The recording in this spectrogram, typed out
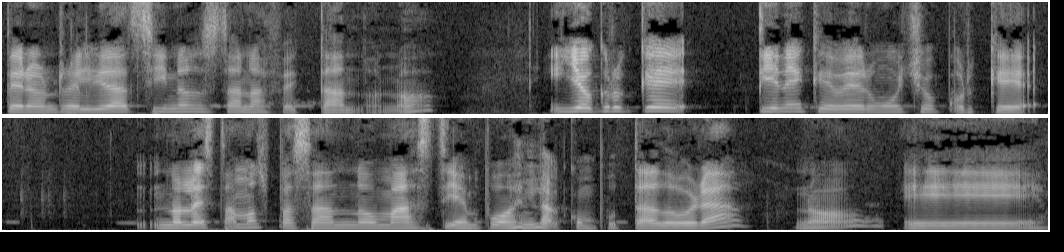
pero en realidad sí nos están afectando, ¿no? Y yo creo que tiene que ver mucho porque no la estamos pasando más tiempo en la computadora, ¿no? Eh,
